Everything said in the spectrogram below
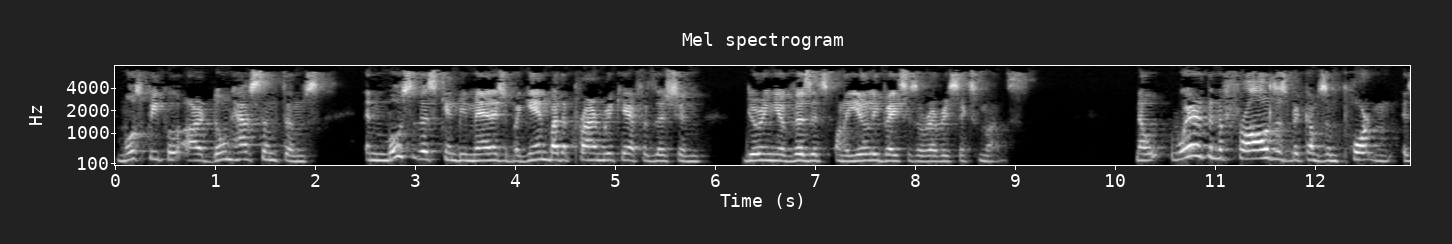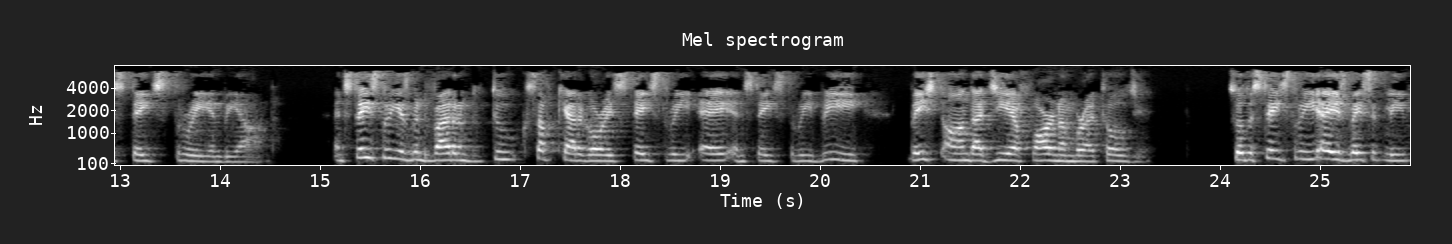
most people are, don't have symptoms and most of this can be managed again by the primary care physician during your visits on a yearly basis or every six months. Now, where the nephrologist becomes important is stage three and beyond. And stage three has been divided into two subcategories, stage 3A and stage 3B, based on that GFR number I told you. So the stage 3A is basically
